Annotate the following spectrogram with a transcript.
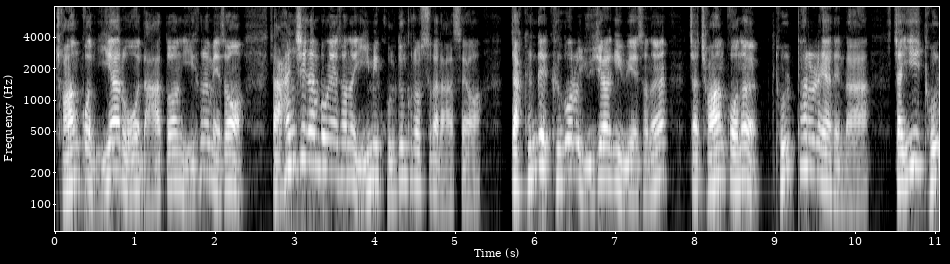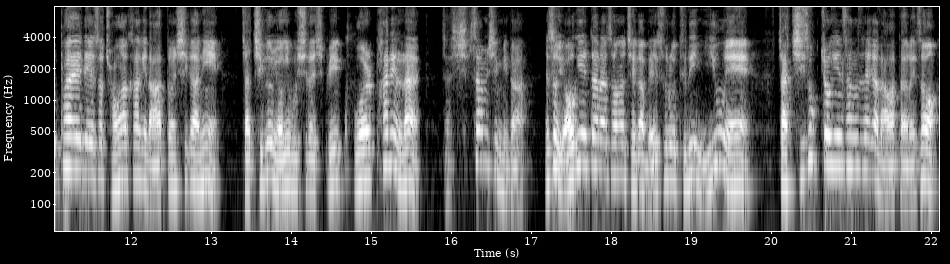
저항권 이하로 나왔던 이 흐름에서, 자, 1시간 봉에서는 이미 골든 크로스가 나왔어요. 자, 근데 그거를 유지하기 위해서는 자, 저항권을 돌파를 해야 된다. 자, 이 돌파에 대해서 정확하게 나왔던 시간이 자, 지금 여기 보시다시피 9월 8일 날 자, 13시입니다. 그래서 여기에 따라서는 제가 매수를 드린 이후에 자, 지속적인 상승세가 나왔다. 그래서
